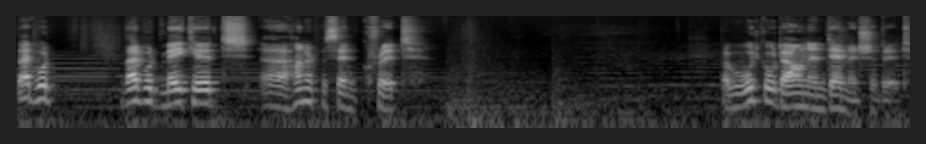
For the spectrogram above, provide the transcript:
That would that would make it 100% uh, crit. But we would go down in damage a bit.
